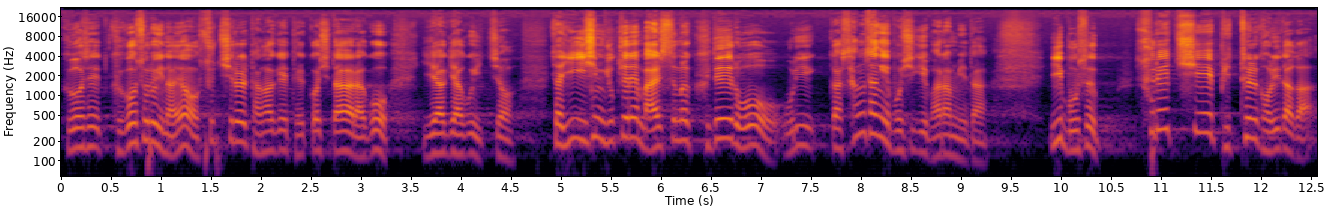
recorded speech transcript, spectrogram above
그것에 그것으로 인하여 수치를 당하게 될 것이다라고 이야기하고 있죠. 자, 이 26절의 말씀을 그대로 우리가 상상해 보시기 바랍니다. 이 모습 술에 취해 비틀거리다가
